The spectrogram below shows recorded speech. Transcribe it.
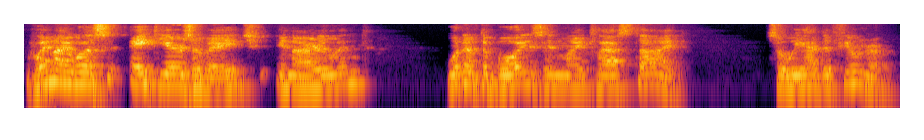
When I was eight years of age in Ireland, one of the boys in my class died. So we had the funeral.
